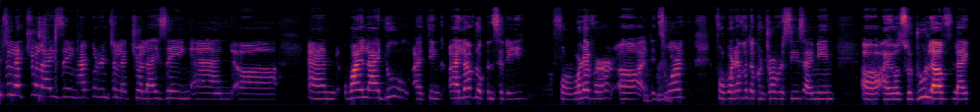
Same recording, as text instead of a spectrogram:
intellectualizing, hyper intellectualizing, and uh, and while I do, I think I loved Open City for whatever uh, mm-hmm. it's worth, for whatever the controversies. I mean, uh, I also do love like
